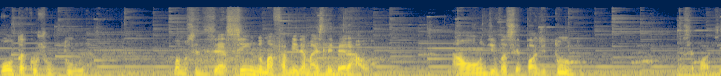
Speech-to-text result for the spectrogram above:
outra conjuntura, vamos dizer assim, numa família mais liberal, aonde você pode tudo. Você pode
